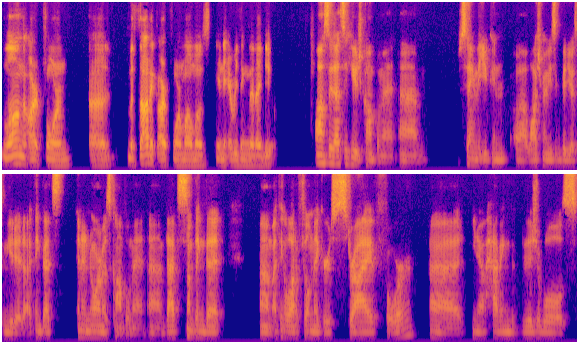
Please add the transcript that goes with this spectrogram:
long art form, uh, methodic art form almost in everything that I do. Honestly, that's a huge compliment. Um, saying that you can uh, watch my music videos muted, I think that's an enormous compliment. Um, that's something that um, I think a lot of filmmakers strive for. Uh, you know, having the visuals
